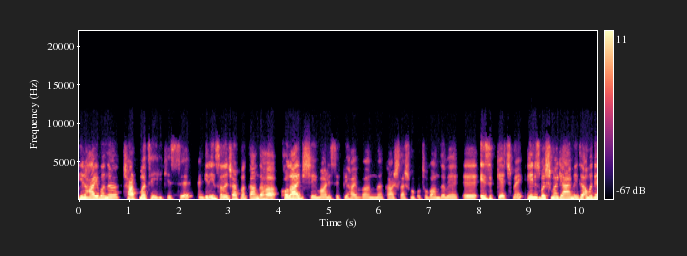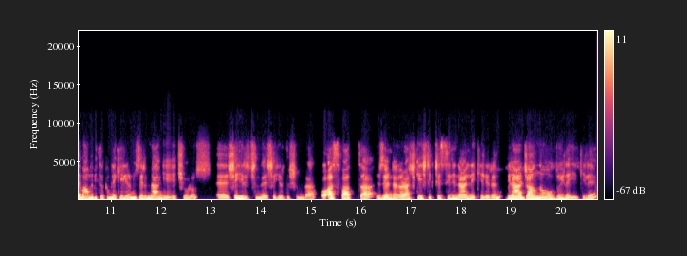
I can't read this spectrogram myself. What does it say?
bir hayvana çarpma tehlikesi. Yani bir insana çarpmaktan daha kolay bir şey maalesef bir hayvanla karşılaşmak otobanda ve e, ezip geçmek. Henüz başıma gelmedi ama devamlı bir takım lekelerin üzerinden geçiyoruz. E, şehir içinde, şehir dışında. O asfaltta üzerinden araç geçtikçe silinen lekelerin birer canlı olduğuyla ilgili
